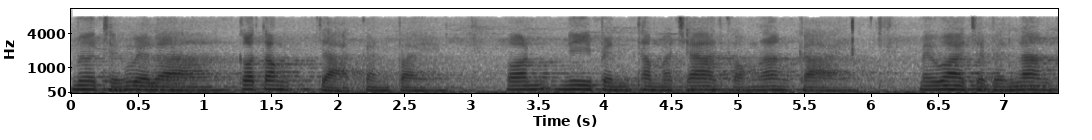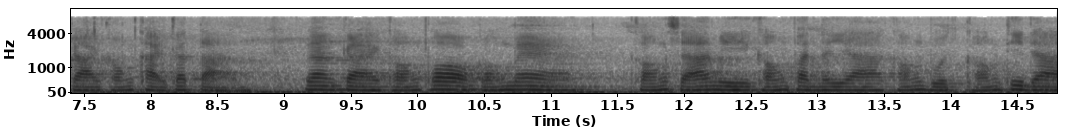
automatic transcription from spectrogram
เมื่อถึงเวลาก็ต้องจากกันไป เพราะนี่เป็นธรรมชาติของร่างกาย ไม่ว่าจะเป็นร่างกายของใครก็ตาม ร่างกายของพ่อของแม่ ของสามีของภรรยาของบุตรของธิดา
